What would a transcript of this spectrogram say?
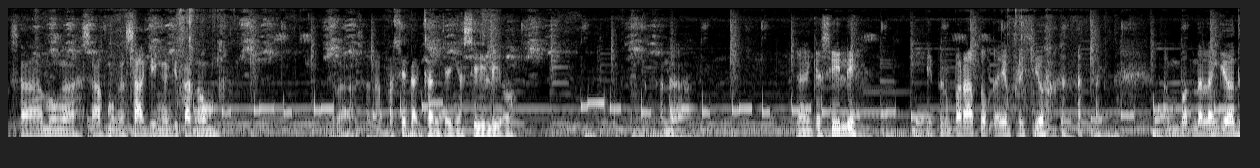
sa mga sa mga saging nga gitanom. Diba? Sana pa siya daghan kay nga sili oh. Sana. Yan ka sili. Eh, pero barato kay ang presyo. Ambot na lang gyud.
